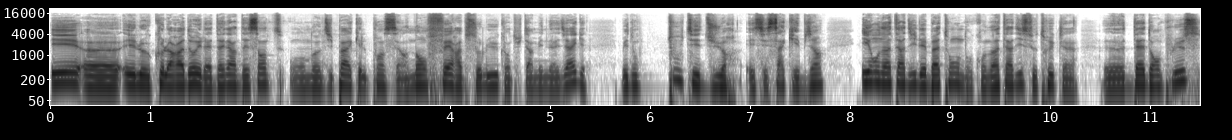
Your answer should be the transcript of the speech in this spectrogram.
Et, le Colorado et la dernière descente, on ne dit pas à quel point c'est un enfer absolu quand tu termines la diag. Mais donc, tout est dur. Et c'est ça qui est bien. Et on interdit les bâtons, donc on interdit ce truc d'aide en plus.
